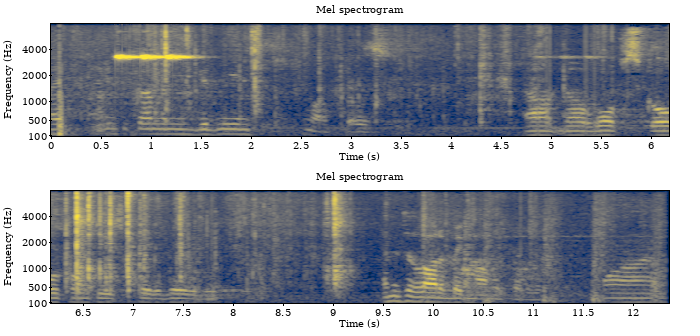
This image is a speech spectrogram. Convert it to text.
I you need to come and give me in. Well, please. I don't know, Wolf's gold 20 is capability. And there's a lot of big mamas by the way. One,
